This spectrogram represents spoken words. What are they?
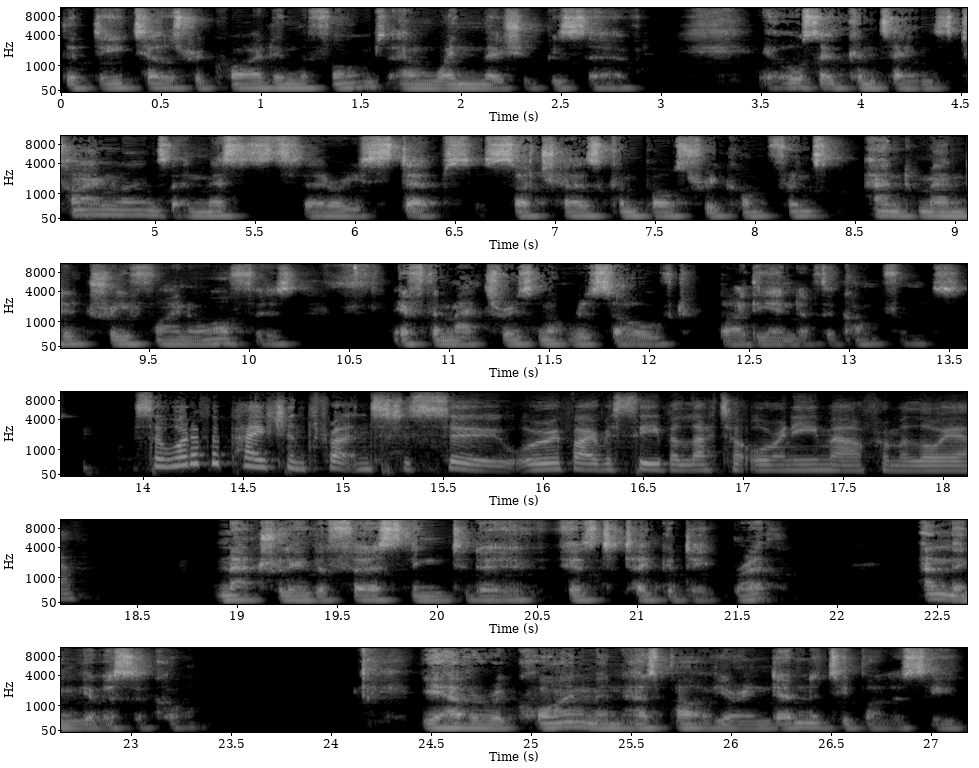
the details required in the forms, and when they should be served. It also contains timelines and necessary steps, such as compulsory conference and mandatory final offers, if the matter is not resolved by the end of the conference. So, what if a patient threatens to sue, or if I receive a letter or an email from a lawyer? Naturally, the first thing to do is to take a deep breath and then give us a call. You have a requirement as part of your indemnity policy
